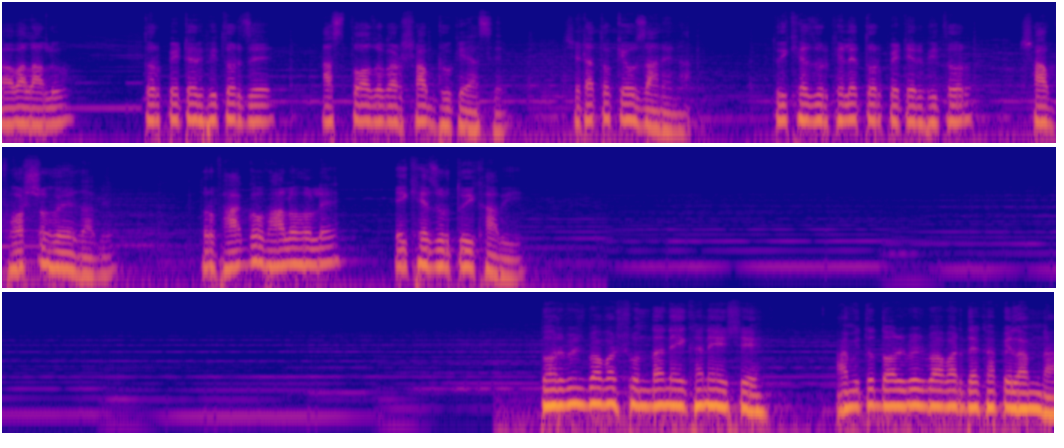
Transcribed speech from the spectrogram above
বাবা লালু, তোর পেটের ভিতর যে আস্ত অজগার সাপ ঢুকে আছে, সেটা তো কেউ জানে না। তুই খেজুর খেলে তোর পেটের ভিতর সাপ ভস্য হয়ে যাবে। তোর ভাগ্য ভালো হলে এই খেজুর তুই খাবি। দরবেশ বাবার সন্ধানে এখানে এসে আমি তো দরবেশ বাবার দেখা পেলাম না।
